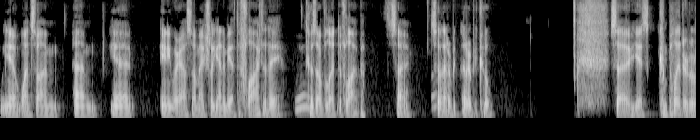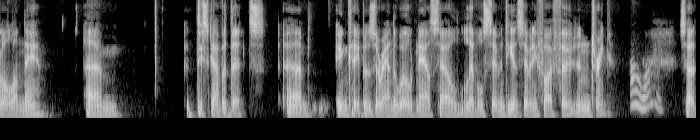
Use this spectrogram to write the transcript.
you know, once I'm um, you know anywhere else, I'm actually going to be able to fly to there Yeah. because I've learnt to fly. So so that'll be that'll be cool. So yes, completed it all on there. Um, discovered that um, innkeepers around the world now sell level seventy and seventy five food and drink. Oh wow. So,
